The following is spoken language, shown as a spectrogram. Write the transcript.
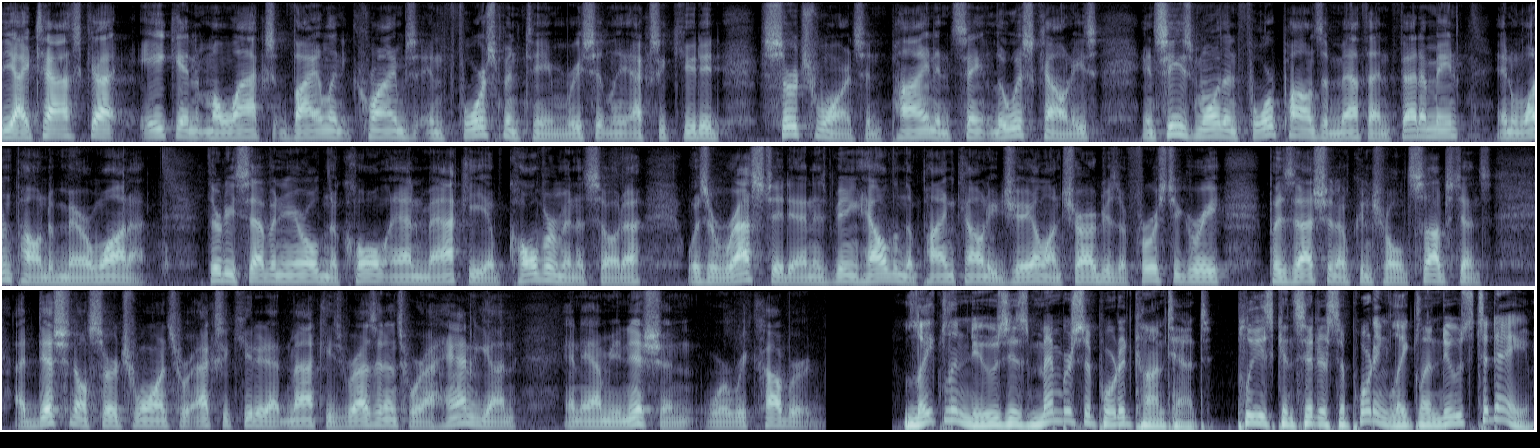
The Itasca Aitkin Mille Lacs Violent Crimes Enforcement Team recently executed search warrants in Pine and St. Louis counties and seized more than four pounds of methamphetamine and one pound of marijuana. 37-year-old Nicole Ann Mackey of Culver, Minnesota was arrested and is being held in the Pine County Jail on charges of first-degree possession of controlled substance. Additional search warrants were executed at Mackey's residence where a handgun and ammunition were recovered. Lakeland News is member supported content. Please consider supporting Lakeland News today.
